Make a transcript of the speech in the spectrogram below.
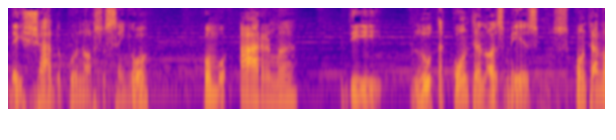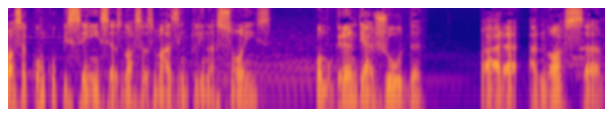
deixado por nosso Senhor como arma de luta contra nós mesmos, contra a nossa concupiscência, as nossas más inclinações, como grande ajuda para a nossa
